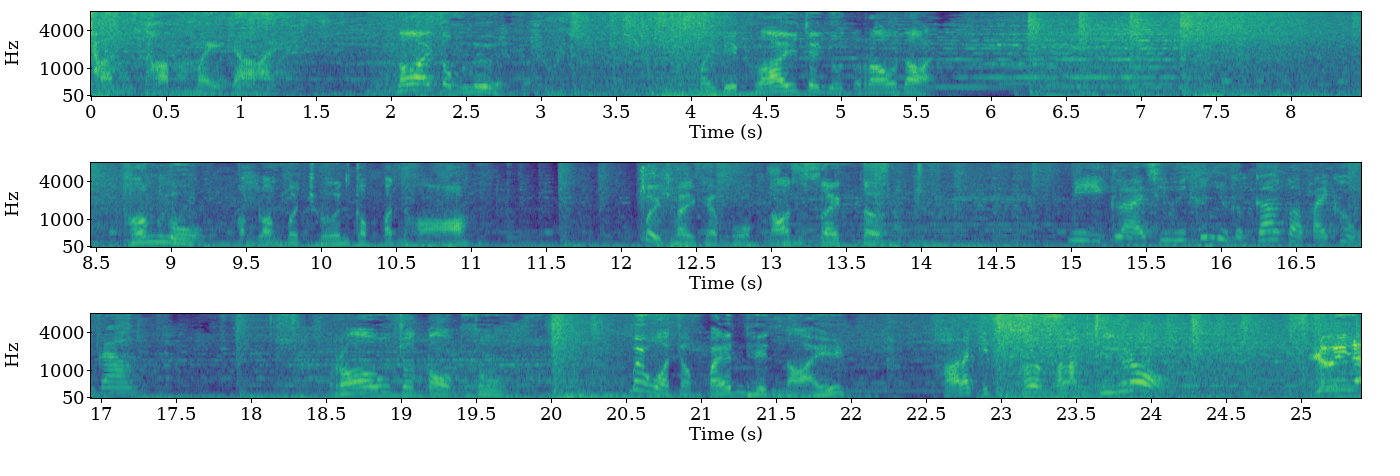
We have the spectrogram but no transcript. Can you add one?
ฉันทำไม่ได้ นายต้องเลือกนะไม่มีใครจะหยุดเราได้ ทั้งโลกกำลังเผชิญกับปัญหา ไม่ใช่แค่พวกนั้นเซกเตอร์ มีอีกหลายชีวิตขึ้นอยู่กับก้าวต่อไปของเรา เราจะต้องสู้ ไม่ว่าจะเป็นที่ไหน ภารกิจเพิ่มพลังฮีโร่ ลุยเล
